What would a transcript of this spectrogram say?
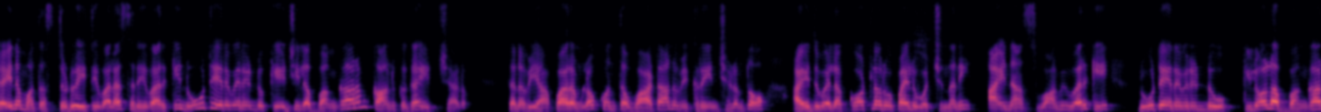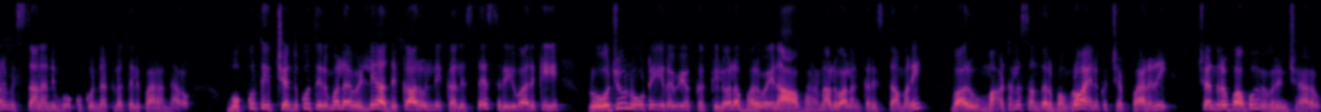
జైన మతస్థుడు ఇటీవల శ్రీవారికి నూట ఇరవై రెండు కేజీల బంగారం కానుకగా ఇచ్చాడు. తన వ్యాపారంలో కొంత వాటాను విక్రయించడంతో ఐదు వేల కోట్ల రూపాయలు వచ్చిందని ఆయన స్వామివారికి నూట ఇరవై రెండు కిలోల బంగారం ఇస్తానని మొక్కుకున్నట్లు తెలిపారన్నారు. మొక్కు తీర్చేందుకు తిరుమల వెళ్ళి అధికారుల్ని కలిస్తే శ్రీవారికి రోజు నూట ఇరవై ఒక్క కిలోల బరువైన ఆభరణాలు అలంకరిస్తామని వారు మాటల సందర్భంలో ఆయనకు చెప్పారని చంద్రబాబు వివరించారు.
